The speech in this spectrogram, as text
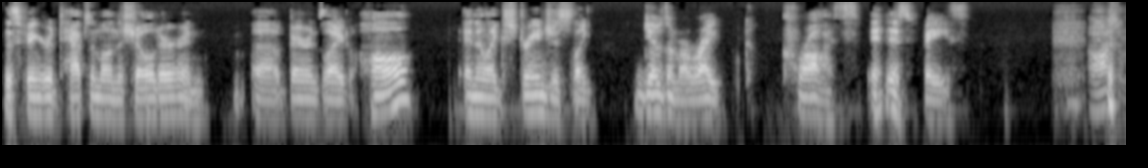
this finger taps him on the shoulder, and uh Baron's like, huh? And then like Strange just like gives him a right cross in his face Awesome.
